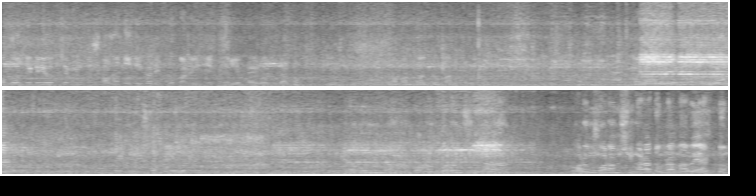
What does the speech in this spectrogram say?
অপোজিটেই হচ্ছে কিন্তু সনদ অধিকারী দোকান, এই যেখানে লেখাই রয়েছে দেখো। সনদার দোকান। জিনিসটা পেয়ে যাবে এরকম গরম গরম সিঙ্গারা গরম গরম সিঙ্গারা তোমরা পাবে একদম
